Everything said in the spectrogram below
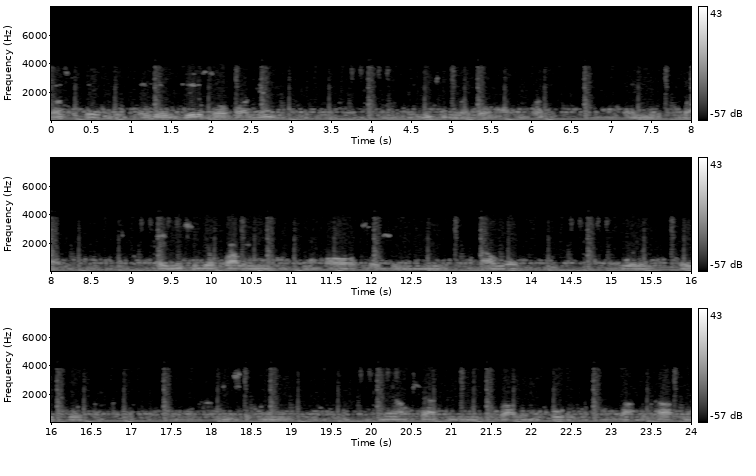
That's what they do. They to get us off our game. And we can't let that happen, right? And like, hey, make sure you're following me on all social media outlets, Twitter, Facebook, Instagram. Now Caffeine is following for Dr. Cosmo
